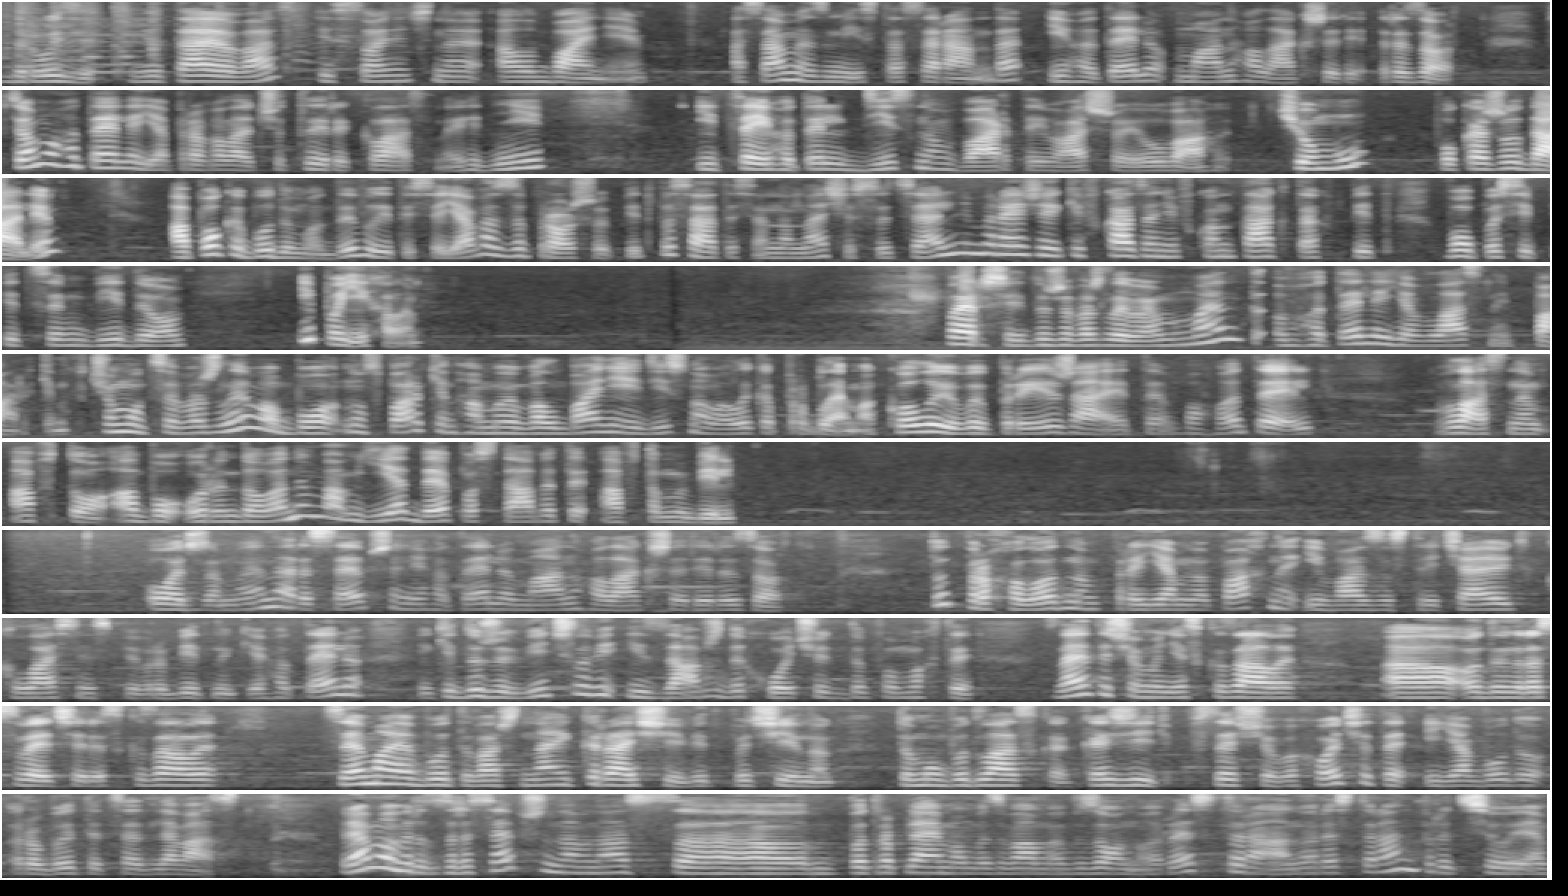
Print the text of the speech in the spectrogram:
Друзі, вітаю вас із сонячної Албанії, а саме з міста Саранда і готелю Mango Luxury Resort. В цьому готелі я провела 4 класних дні, і цей готель дійсно вартий вашої уваги. Чому? Покажу далі. А поки будемо дивитися, я вас запрошую підписатися на наші соціальні мережі, які вказані в контактах під в описі під цим відео. І поїхали! Перший дуже важливий момент в готелі є власний паркінг. Чому це важливо? Бо ну з паркінгами в Албанії дійсно велика проблема. Коли ви приїжджаєте в готель власним авто або орендованим, вам є де поставити автомобіль. Отже, ми на ресепшені готелю Mango Luxury Resort. Тут прохолодно, приємно пахне і вас зустрічають класні співробітники готелю, які дуже ввічливі і завжди хочуть допомогти. Знаєте, що мені сказали один раз ввечері? Сказали, це має бути ваш найкращий відпочинок. Тому, будь ласка, кажіть все, що ви хочете, і я буду робити це для вас. Прямо з ресепшена в нас е, потрапляємо ми з вами в зону ресторану. Ресторан працює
